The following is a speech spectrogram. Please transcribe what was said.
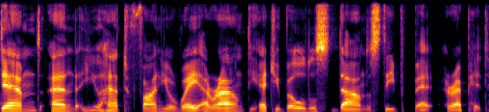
dammed and you had to find your way around the edgy boulders down the steep rapid.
